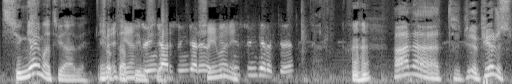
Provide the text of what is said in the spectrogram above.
Sünger mi atıyor abi? Evet Çok tatlıymış. ya. Sünger sünger evet. Şey var ya. Sünger atıyor. Ana öpüyoruz.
